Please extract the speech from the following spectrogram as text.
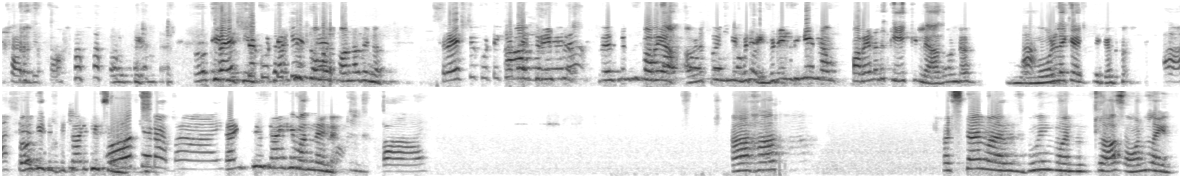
കണ്ടിപ്പാ ஓகே ശ്രേഷ്ഠ കുട്ടിക്ക് சொன்னதுங்க ശ്രേഷ്ഠ കുട്ടിക്ക് ആ, ശ്രേഷ്ഠ- ശ്രേഷ്ഠക്ക് പറയാം അവളിപ്പോ ഇനി ഇവിടെ ഇവിടെ ഉണ്ടെങ്കിൽ ഞാൻ പറയണത് കേക്കില്ല അതുകൊണ്ട് മുകളിലേക്ക് അയച്ചേക്കാം ആ ഓക്കെ ശരി ചേച്ചി താങ്ക് യു സോ മച്ച് ഓക്കേടാ bye thank you thank you വന്നതിന് ബൈ ആഹാ First time I was doing one class online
